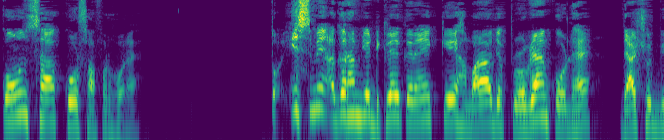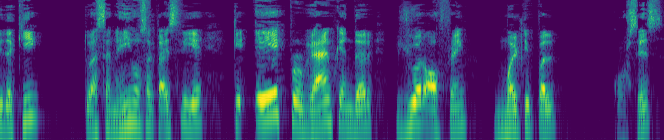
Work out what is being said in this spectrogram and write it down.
کون سا کورس آفر ہو رہا ہے تو اس میں اگر ہم یہ ڈکلیئر کریں کہ ہمارا جو پروگرام کوڈ ہے that should be the key تو ایسا نہیں ہو سکتا۔ اس لیے کہ ایک پروگرام کے اندر you are offering multiple courses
